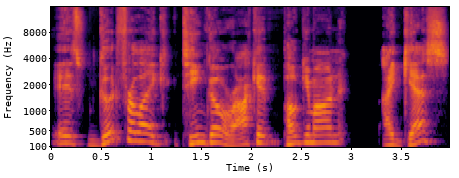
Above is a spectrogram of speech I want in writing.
It's good for like Team Go Rocket Pokemon, I guess,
